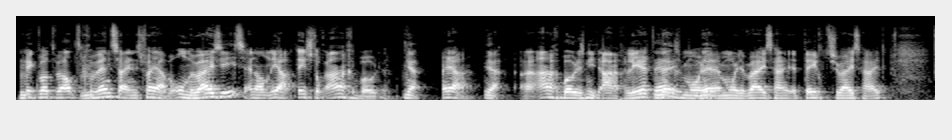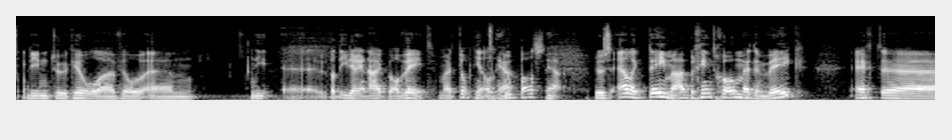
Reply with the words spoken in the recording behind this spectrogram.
Hm. Kijk, wat we altijd hm. gewend zijn is van ja, we onderwijzen iets en dan ja, het is toch aangeboden. Ja. Maar ja, ja. Uh, aangeboden is niet aangeleerd. Hè? dat is een mooie, nee. mooie wijsheid, tegeltjeswijsheid, die natuurlijk heel uh, veel. Um, die, uh, wat iedereen eigenlijk wel weet, maar toch niet altijd ja. toepast. Ja. Dus elk thema begint gewoon met een week echt uh, uh,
